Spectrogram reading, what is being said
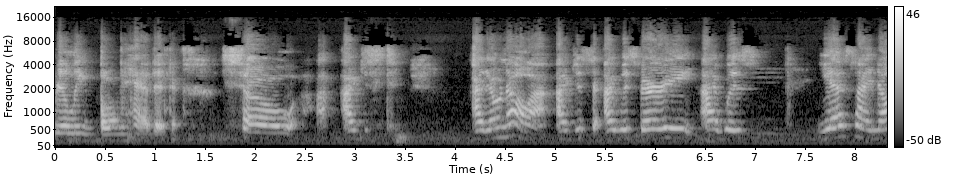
really boneheaded. So I, I just, I don't know. I, I just, I was very, I was, yes, I know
